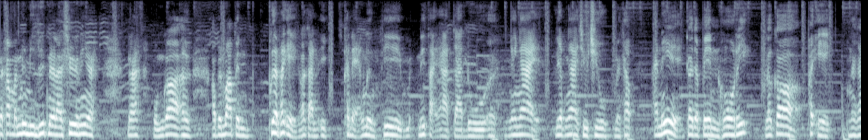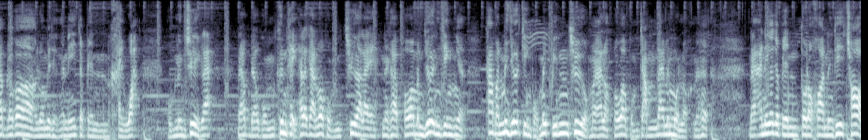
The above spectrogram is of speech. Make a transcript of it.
นะครับ มันไม่มีลิสต์ในรายชื่อนี่ไงนะผมก็เออเอาเป็นว่าเป็น เพื่อนพระเอกแล้วกันอีกแขนงหนึ่งที่นิสัยอาจจะดูเออง่าย ๆ เรียบง่ายชิวๆนะครับอันนี้ก็จะเป็นโฮริแล้วก็พระเอกนะครับแล้วก็รวมไปถึงอันนี้จะเป็นใครวะ ผมลืมชื่ออีกแล้วนะครับเดี๋ยวผมขึ้นเทคให้แล้วกันว่าผมชื่ออะไรนะครับเพราะว่ามันเยอะจริงๆเนี่ยถ้ามันไม่เยอะจริงผมไม่ปิ้นชื่อออกมาหรอกเพราะว่าผมจำได้ไม่หมดหรอกนะฮะนะอันนี้ก็จะเป็นตัวละครหนึ่งที่ชอบ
